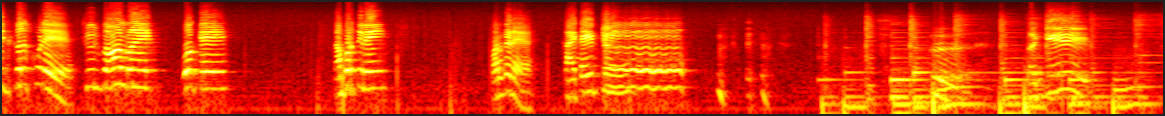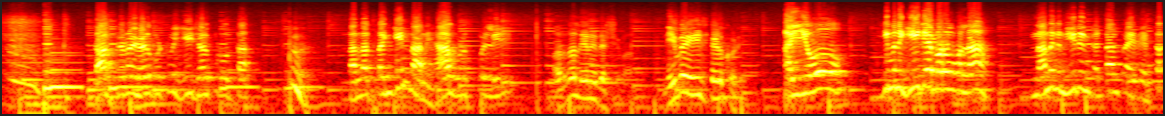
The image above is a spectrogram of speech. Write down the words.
ಈಜ್ ಕಳ್ಸ್ಕೊಡಿ ಶಿಲ್ ಬಿ ಆಲ್ ರೈಟ್ ಓಕೆ ನಾ ಬರ್ತೀನಿ. ಹೊರಗಡೆ. ಕಾಯ್ತಾ ಇರ್ತೀನಿ. ತಂಗಿ ಡಾಕ್ಟರ್ ಹೇಳ್ಬಿಟ್ರು ಈಜ್ ಹೇಳ್ಕೊಡು ಅಂತ. ನನ್ನ ತಂಗಿ ನಾನು ಹ್ಯಾಗ್ ಉಳಿಸ್ಕೊಳ್ಳಿ? ಅದ್ರಲ್ಲಿ ಏನಿದೆ ಶಿವ? ನೀವೇ ಈಜ್ ಹೇಳ್ಕೊಡಿ. ಅಯ್ಯೋ ಇವನಿಗೆ ಈಜೇ ಬರೋಲ್ವಲ್ಲ? ನನಗೆ ನೀರಿನ ಗಂಟಾಂತರ ಇದೆ ಅಂತ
